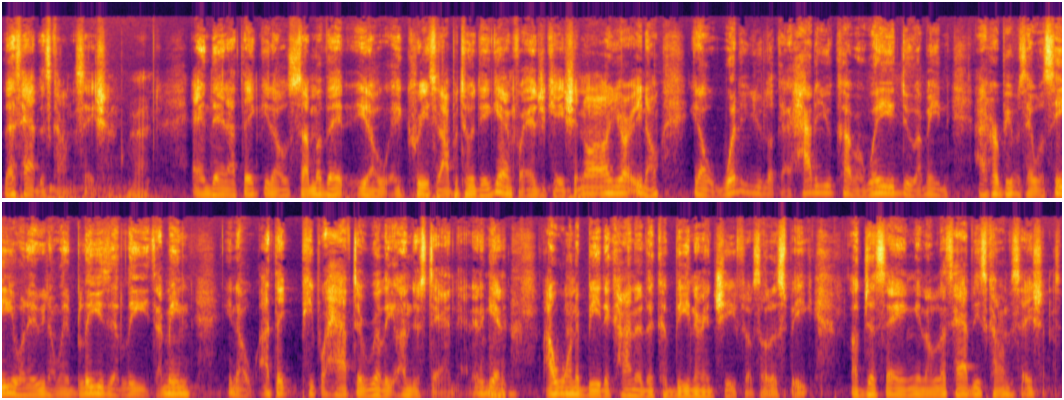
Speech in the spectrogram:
let's have this conversation. Right and then I think you know some of it you know it creates an opportunity again for education on your you know you know what do you look at? How do you cover? What do you do? I mean I heard people say well see when it, you know when it bleeds it leads. I mean you know I think people have to really understand that. And again mm-hmm. I want to be the kind of the convener in chief so to speak of just saying you know let's have these conversations.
